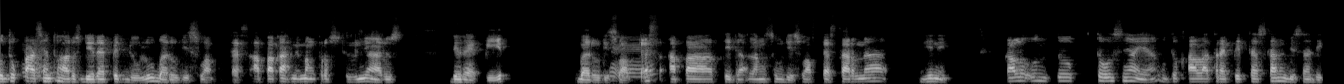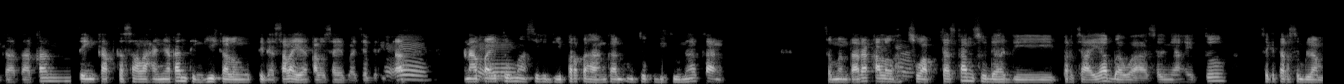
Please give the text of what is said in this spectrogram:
untuk pasien itu harus direpit dulu baru di swab test? Apakah memang prosedurnya harus direpit baru di swab test apa tidak langsung di swab test? Karena gini, kalau untuk toolsnya ya, untuk alat rapid test kan bisa dikatakan tingkat kesalahannya kan tinggi kalau tidak salah ya kalau saya baca berita. Kenapa itu masih dipertahankan untuk digunakan Sementara kalau hmm. swab test kan sudah dipercaya bahwa hasilnya itu sekitar 90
